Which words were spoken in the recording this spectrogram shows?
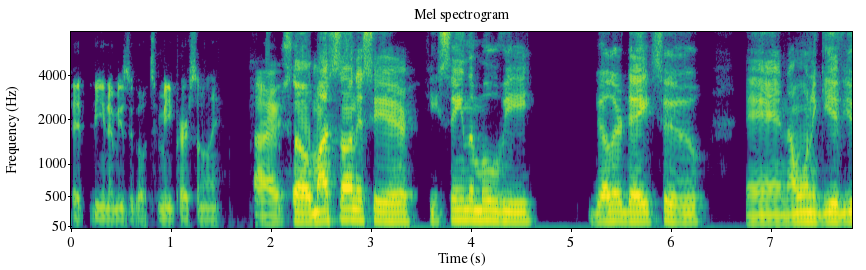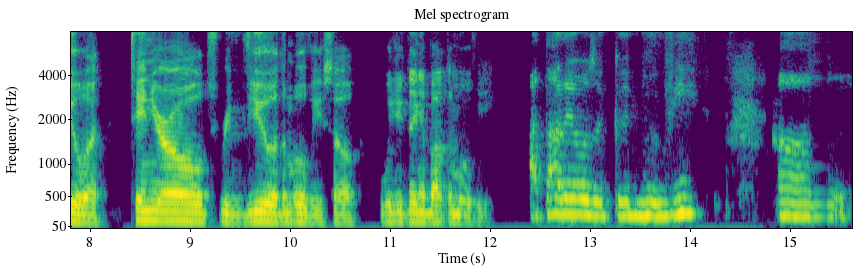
it being a musical to me personally. All right, so my son is here. He's seen the movie the other day too, and I want to give you a ten-year-old's review of the movie. So, what do you think about the movie? I thought it was a good movie. Um,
